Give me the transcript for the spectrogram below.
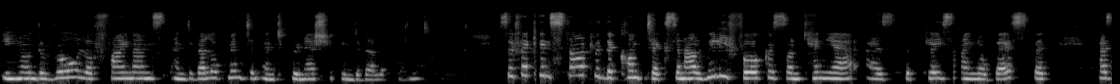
you know, the role of finance and development and entrepreneurship and development. So if I can start with the context, and I'll really focus on Kenya as the place I know best, but as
